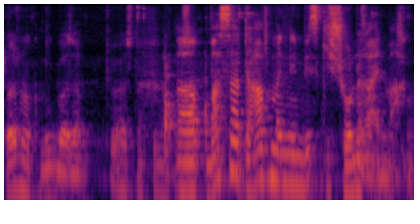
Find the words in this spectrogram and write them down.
da ist noch genug Wasser. Du hast noch genug Wasser. Äh, Wasser darf man in den Whisky schon reinmachen.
